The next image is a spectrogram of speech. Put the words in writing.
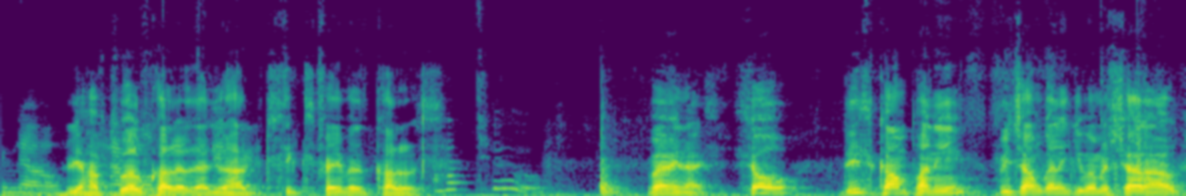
No. You have 12 colors and you have six favorite colors. Very nice. So, this company, which I'm going to give them a shout out,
